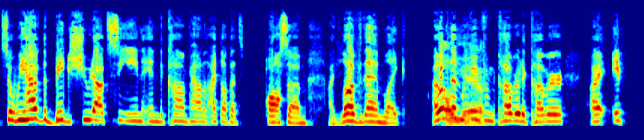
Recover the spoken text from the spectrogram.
so we have the big shootout scene in the compound, and I thought that's awesome. I loved them. Like I loved Oh, them moving from cover to cover. I it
